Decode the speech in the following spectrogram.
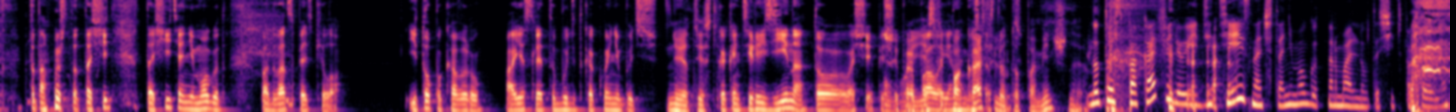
Потому что тащить, тащить они могут по 25 кило. И то по ковру. А если это будет какой-нибудь Нет, если, какая-нибудь резина, то вообще пиши Ого, пропало. если по кафелю, то останусь. поменьше, наверное. Ну, то есть по кафелю и детей, значит, они могут нормально утащить спокойно.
